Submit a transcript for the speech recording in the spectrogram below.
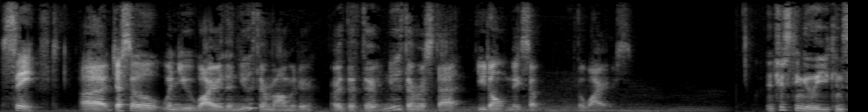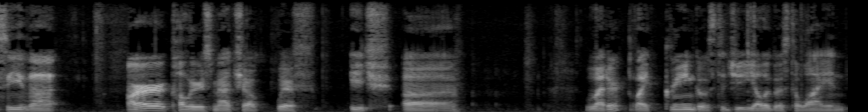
saved. Uh, just so when you wire the new thermometer or the th new thermostat, you don't mix up the wires. Interestingly, you can see that our colors match up with each uh, letter, like green goes to G, yellow goes to Y, and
